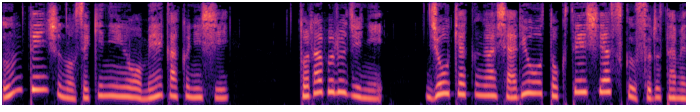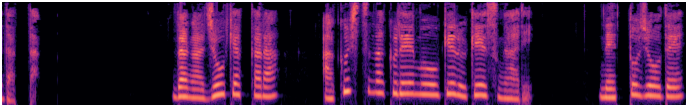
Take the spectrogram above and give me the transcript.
運転手の責任を明確にし、トラブル時に乗客が車両を特定しやすくするためだった。だが乗客から悪質なクレームを受けるケースがあり、ネット上で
